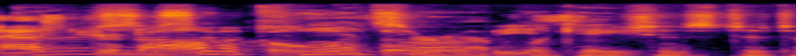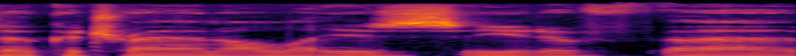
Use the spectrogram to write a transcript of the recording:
astronomical. Some cancer applications to tocotrienol is you know uh,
